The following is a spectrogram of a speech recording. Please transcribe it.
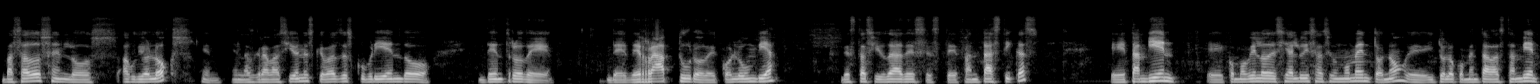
basados en los audiologs, en, las grabaciones que vas descubriendo dentro de, Rapture o de Columbia, de estas ciudades este, fantásticas, eh, también, eh, como bien lo decía Luis hace un momento, ¿no? y tú lo comentabas también,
